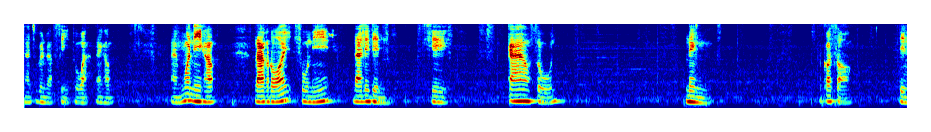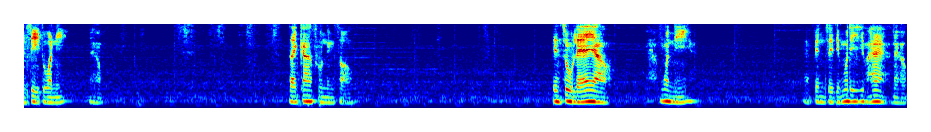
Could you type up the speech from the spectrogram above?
นะจะเป็นแบบ 4 ตัวนะครับอ่างวดนี้ครับ หลักร้อยสูตรนี้ได้เลขเด่นคือ 90 1 แล้วก็ 2 เด่น 4 ตัวนี้นะครับ ได้ 9012 เป็นสูตรระยะยาวงวดนี้ เป็นสถิติงวดที่ 25 นะครับ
